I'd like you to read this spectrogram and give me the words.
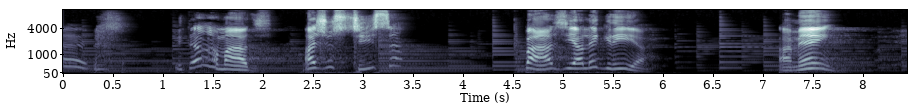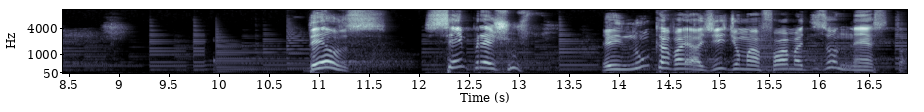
então, amados, a justiça, paz e alegria. Amém? Deus sempre é justo. Ele nunca vai agir de uma forma desonesta.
